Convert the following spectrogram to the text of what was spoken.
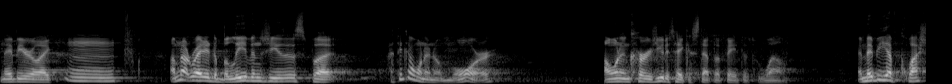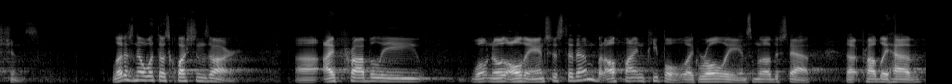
maybe you're like, hmm, I'm not ready to believe in Jesus, but I think I want to know more. I want to encourage you to take a step of faith as well. And maybe you have questions. Let us know what those questions are. Uh, I probably won't know all the answers to them, but I'll find people like Rolly and some of the other staff that probably have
